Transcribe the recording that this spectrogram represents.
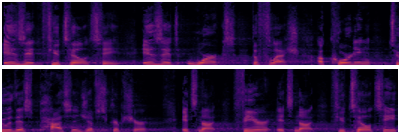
Is it futility? Is it works the flesh? According to this passage of Scripture, it's not fear, it's not futility,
